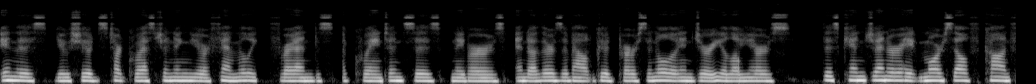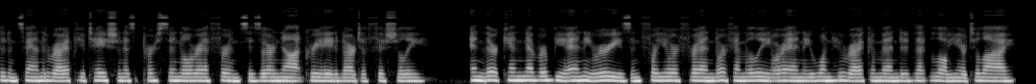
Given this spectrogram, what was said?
In this, you should start questioning your family, friends, acquaintances, neighbors, and others about good personal injury lawyers. This can generate more self confidence and a reputation as personal references are not created artificially. And there can never be any reason for your friend or family or anyone who recommended that lawyer to lie.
